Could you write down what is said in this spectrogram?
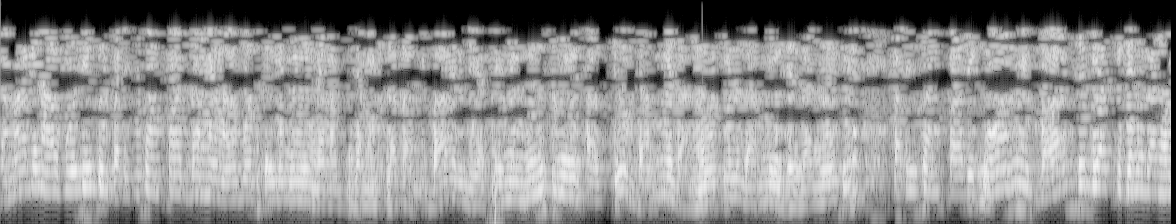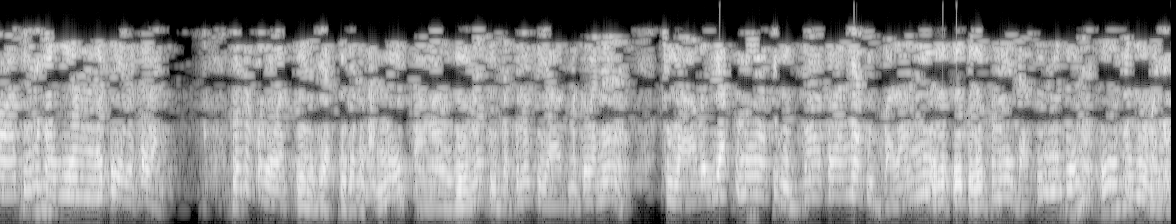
සමාගෙන අවබෝධයේ කුල් පටිච්චසමුප්පාද ධර්මයන් අවබෝධ කරගන්නේ නැහැ නම් ලබන්නේ. බාහිර දෙයක් නෙමෙයි මිනිස්සු මේ සත්‍ය ධර්ම දන්නවා කියන ධර්මයේ ඉගෙන ගන්නවා කියන පටිච්චසමුප්පාදේ ගෝන්නේ බාහිර දෙයක් ඉගෙන ගන්නවා කියන හැඟීම නෙවෙයි කරන්නේ. මේක පොළවක් කියන දෙයක් ඉගෙන ගන්නේ සමාජයේම සිතතුල ක්‍රියාත්මක වන ක්‍රියාවලියක් මේ අපි විග්‍රහ කරන්නේ අපි බලන්නේ ඒකේ තේරුමේ දකින්න කියන ඒ හැඟීමයි.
